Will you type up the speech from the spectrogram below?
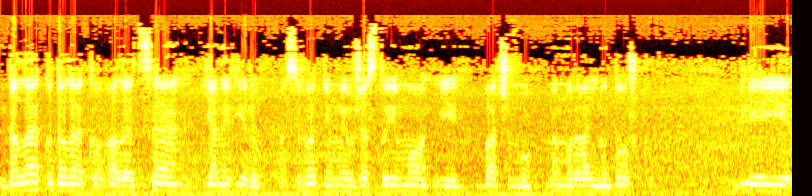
далеко-далеко, але це я не вірив. А сьогодні ми вже стоїмо і бачимо меморіальну дошку біля її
